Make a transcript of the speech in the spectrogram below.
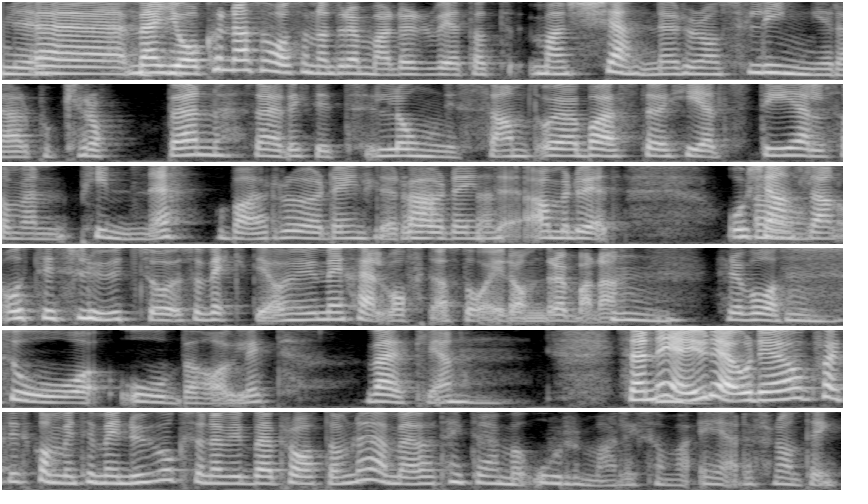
Yes. Eh, men jag kunde alltså ha sådana drömmar där du vet att man känner hur de slingrar på kroppen så här riktigt långsamt och jag bara står helt stel som en pinne och bara rör dig inte, rör dig inte. Ja men du vet. Och Ja. känslan, och till slut så, så väckte jag mig själv oftast då i de drömmarna. Mm. För det var så obehagligt. Verkligen. Sen är ju det, och det har faktiskt kommit till mig nu också när vi börjar prata om det här med, jag tänkte det här med ormar, liksom, vad är det för någonting?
